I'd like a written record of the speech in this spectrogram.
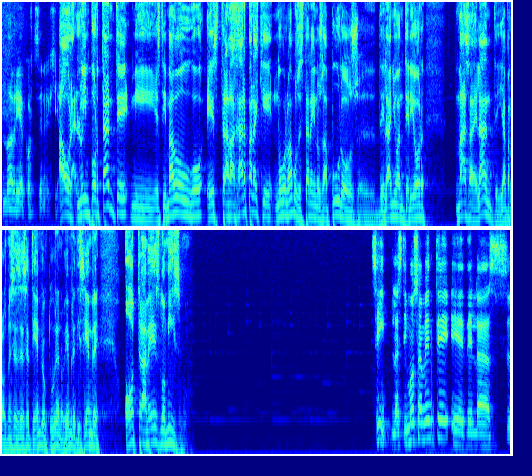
no habría cortes de energía. Ahora, lo importante, mi estimado Hugo, es trabajar para que no volvamos a estar en los apuros eh, del año anterior más adelante, ya para los meses de septiembre, octubre, noviembre, diciembre. Otra vez lo mismo. Sí, lastimosamente eh, de las eh,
